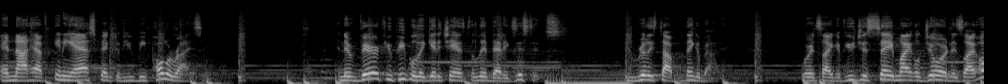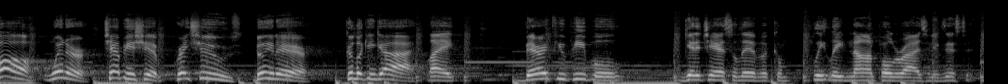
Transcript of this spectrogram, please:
and not have any aspect of you be polarizing. And there are very few people that get a chance to live that existence. If you really stop and think about it. Where it's like, if you just say Michael Jordan, it's like, oh, winner, championship, great shoes, billionaire, good looking guy. Like, very few people get a chance to live a completely non polarizing existence.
